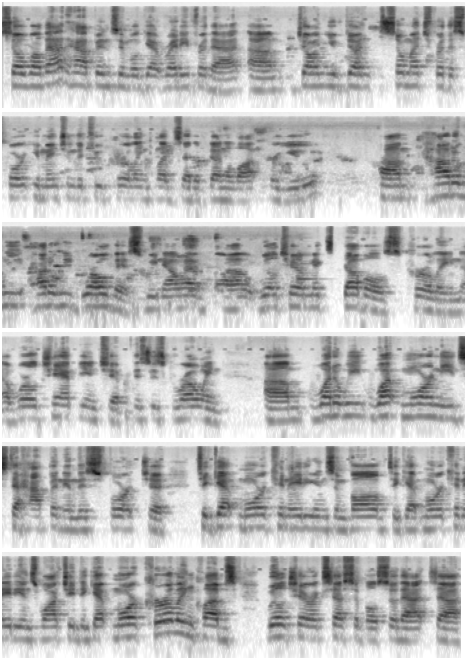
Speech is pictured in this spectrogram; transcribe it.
So while that happens, and we'll get ready for that, um, John, you've done so much for the sport. You mentioned the two curling clubs that have done a lot for you. Um, how do we how do we grow this? We now have uh, wheelchair mixed doubles curling, a world championship. This is growing. Um, what do we? What more needs to happen in this sport to to get more Canadians involved, to get more Canadians watching, to get more curling clubs wheelchair accessible, so that uh,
